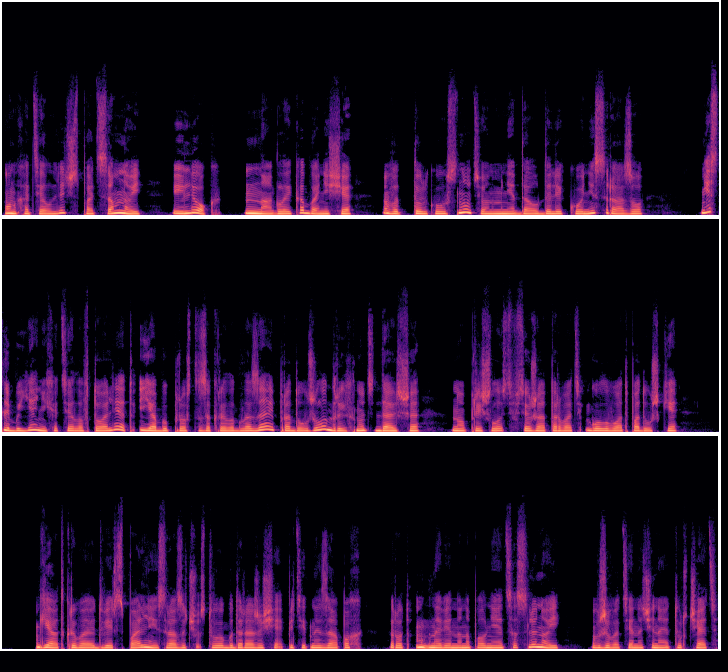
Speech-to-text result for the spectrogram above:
Он хотел лечь спать со мной. И лег. Наглое кабанище. Вот только уснуть он мне дал далеко не сразу — если бы я не хотела в туалет, я бы просто закрыла глаза и продолжила дрыхнуть дальше, но пришлось все же оторвать голову от подушки. Я открываю дверь спальни и сразу чувствую будоражащий аппетитный запах. Рот мгновенно наполняется слюной, в животе начинает урчать.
